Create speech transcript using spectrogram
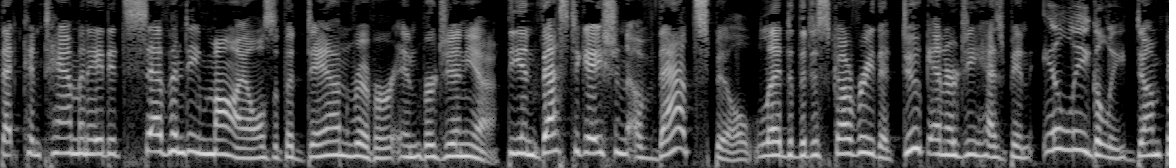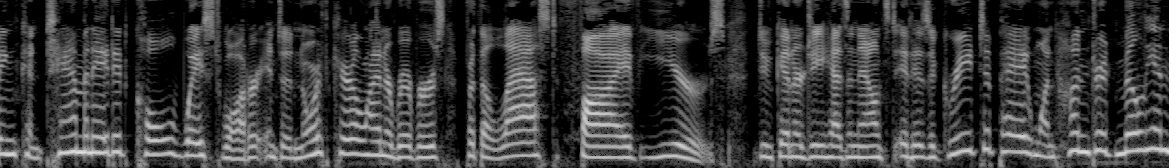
that contaminated 70 miles of the Dan River in Virginia. The investigation of that spill led to the discovery discovery that Duke Energy has been illegally dumping contaminated coal wastewater into North Carolina rivers for the last five years. Duke Energy has announced it has agreed to pay $100 million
